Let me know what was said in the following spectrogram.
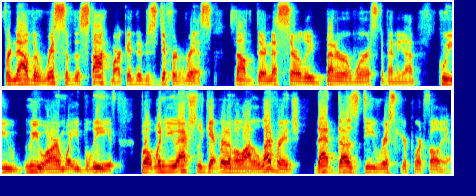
for now the risks of the stock market. They're just different risks. It's not that they're necessarily better or worse depending on who you who you are and what you believe. But when you actually get rid of a lot of leverage, that does de-risk your portfolio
